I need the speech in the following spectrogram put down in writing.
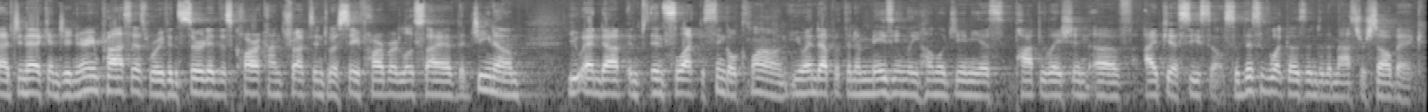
uh, genetic engineering process where we've inserted this CAR construct into a safe harbor loci of the genome, you end up and, and select a single clone, you end up with an amazingly homogeneous population of iPSC cells. So this is what goes into the master cell bank.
